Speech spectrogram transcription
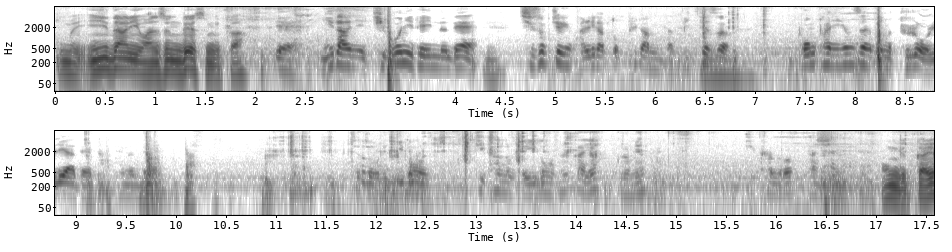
그러면 2단이 완성됐습니까? 예, 2단이 기본이 돼 있는데 지속적인 관리가 또 필요합니다. 밑에서 봉판이 형성되면 들어 올려야 돼, 되는데 저쪽으로 이동을 뒷칸으로 또 이동을 할까요? 그러면 뒷칸으로 다시 옮길까요?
